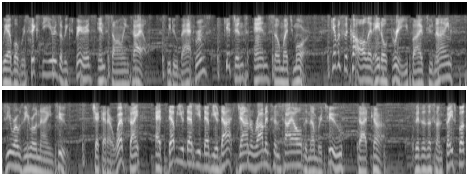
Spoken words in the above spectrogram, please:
We have over 60 years of experience installing tile. We do bathrooms, kitchens, and so much more. Give us a call at 803-529-0092. Check out our website at www.johnrobinsontile2.com. Visit us on Facebook,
